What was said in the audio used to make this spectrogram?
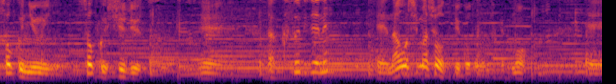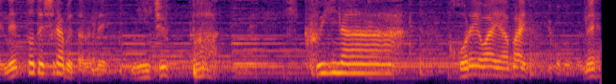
即入院、即手術。えーだから薬でね、えー治しましょうっていうことですけども、えーネットで調べたらね、20%ってね、低いなぁこれはやばいっていうことでね、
